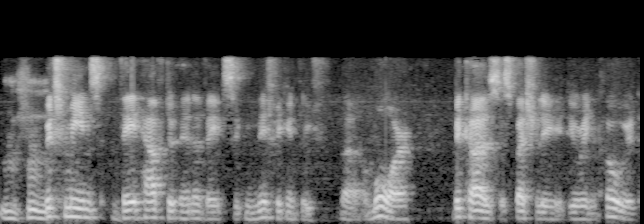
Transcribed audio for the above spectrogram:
mm-hmm. which means they have to innovate significantly uh, more because especially during COVID,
